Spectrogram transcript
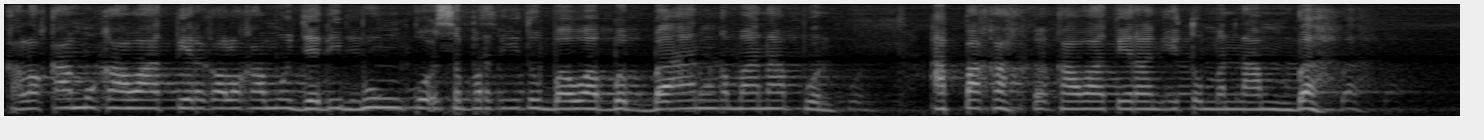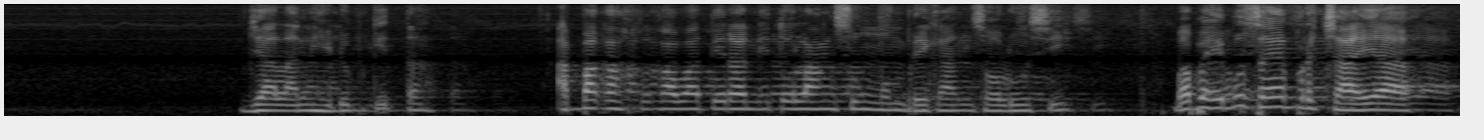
kalau kamu khawatir, kalau kamu jadi bungkuk seperti itu bawa beban ke mana pun, apakah kekhawatiran itu menambah jalan hidup kita? Apakah kekhawatiran itu langsung memberikan solusi? Bapak Ibu saya percaya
